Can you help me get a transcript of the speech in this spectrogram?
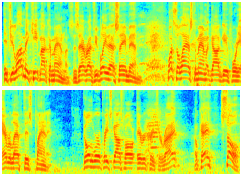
If you love me, keep my commandments. Is that right? If you believe that, say amen. What's the last commandment God gave for you ever left this planet? Go to the world, preach the gospel to every creature, right? Okay? So,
